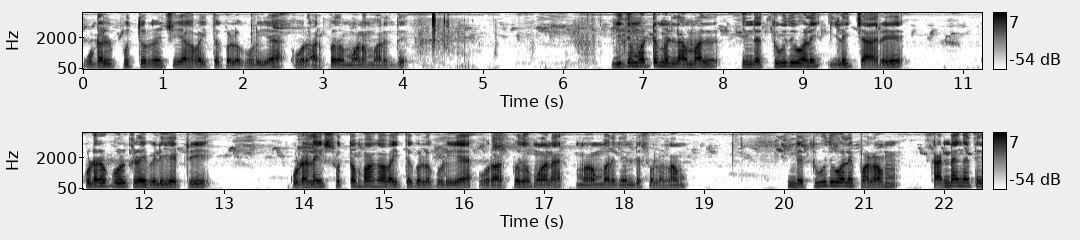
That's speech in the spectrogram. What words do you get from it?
உடல் புத்துணர்ச்சியாக வைத்துக்கொள்ளக்கூடிய ஒரு அற்புதமான மருந்து. இது மட்டும் இல்லாமல் இந்த தூதுவளை இலைச்சாறு குடற்புழுக்களை வெளியேற்றி உடலை சுத்தமாக வைத்துக்கொள்ளக்கூடிய ஒரு அற்புதமான மாமருந்து என்று சொல்லலாம். இந்த தூதுவளை பழம் கண்டங்கத்தை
